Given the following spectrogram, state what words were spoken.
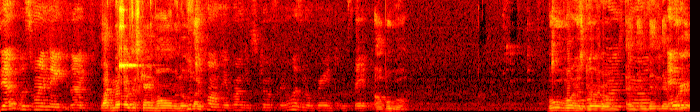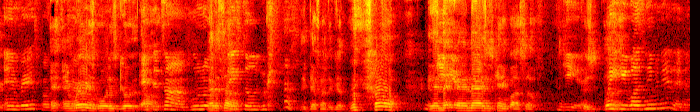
that was when they like like Mel just came home and it was what like you call him his girlfriend. It wasn't no random sad. oh boo boo. Boo boo and his Boo Boo girl, and, and then then and, Red, and Red's brung and, girl. Red's brought his girl. At the time, who knows At the if they time. still? They definitely together. so and then Yeah. and Nash just came by himself. Yeah. Wait, uh, he wasn't even there that night.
